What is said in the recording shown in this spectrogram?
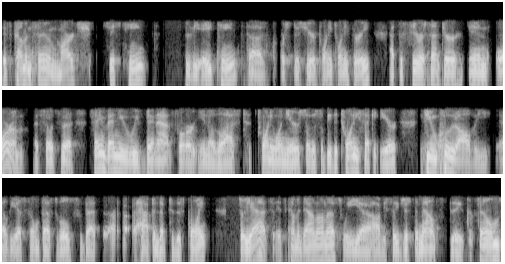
it's coming soon, March fifteenth through the 18th, uh, of course, this year, 2023, at the SCERA Center in Orem. So it's the same venue we've been at for you know the last 21 years. So this will be the 22nd year if you include all the LDS film festivals that uh, happened up to this point. so yeah, it's it's coming down on us. We uh, obviously just announced the, the films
